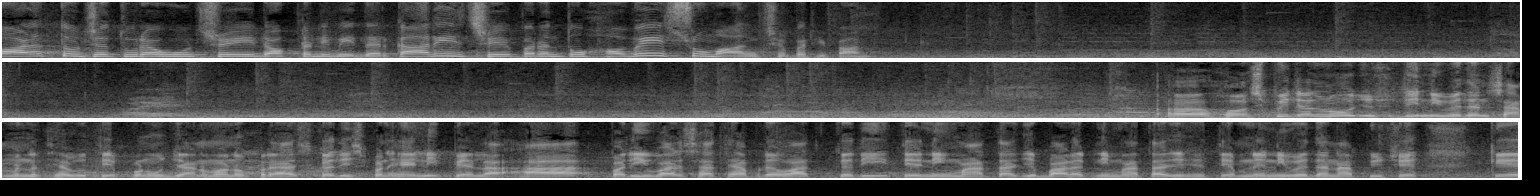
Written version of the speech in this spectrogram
બાળક તો જતું રહ્યું છે ડૉક્ટરની બેદરકારી છે, પરંતુ હવે શું માંગ છે પરિવાર અ, હોસ્પિટલનું હજુ સુધી નિવેદન સામે નથી આવ્યું, તે પણ હું જાણવાનો પ્રયાસ કરીશ. પણ એની પહેલાં આ પરિવાર સાથે આપણે વાત કરી, તેની માતા જે, બાળકની માતા જે છે, તેમણે નિવેદન આપ્યું છે કે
